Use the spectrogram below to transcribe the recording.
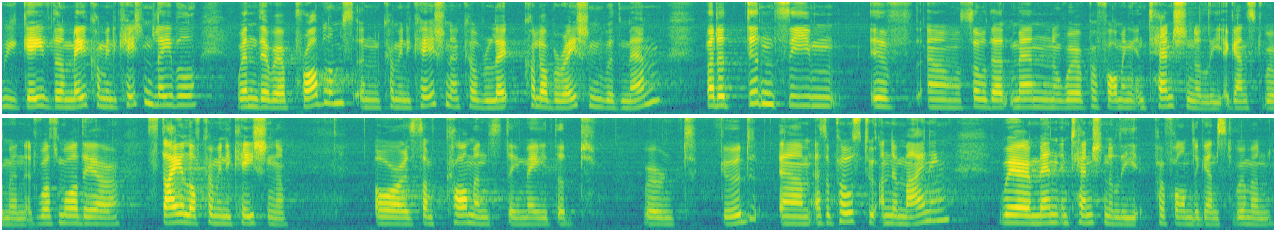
we gave the male communication label when there were problems in communication and co collaboration with men, but it didn't seem if uh, so that men were performing intentionally against women. It was more their style of communication or some comments they made that weren't good, um, as opposed to undermining, where men intentionally performed against women.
